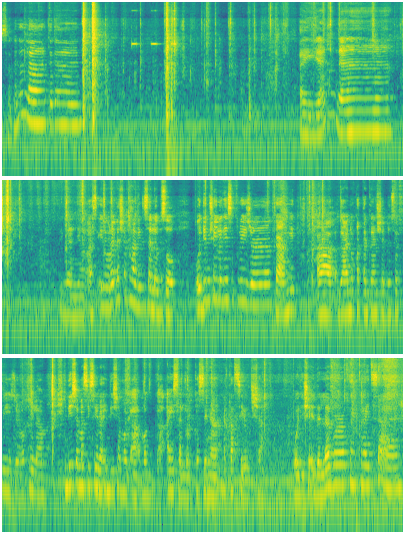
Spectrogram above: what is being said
So, ganun lang. Tadan! Ayan na. Tingnan nyo. As in, wala na siyang hangin sa loob. So, di mo siya ilagay sa freezer kahit ah, gaano katagal siya dun sa freezer, okay lang. Hindi siya masisira, hindi siya mag, ah, mag-ice sa loob kasi nga nakasealed siya. Pwede siya i-deliver kung kahit saan.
